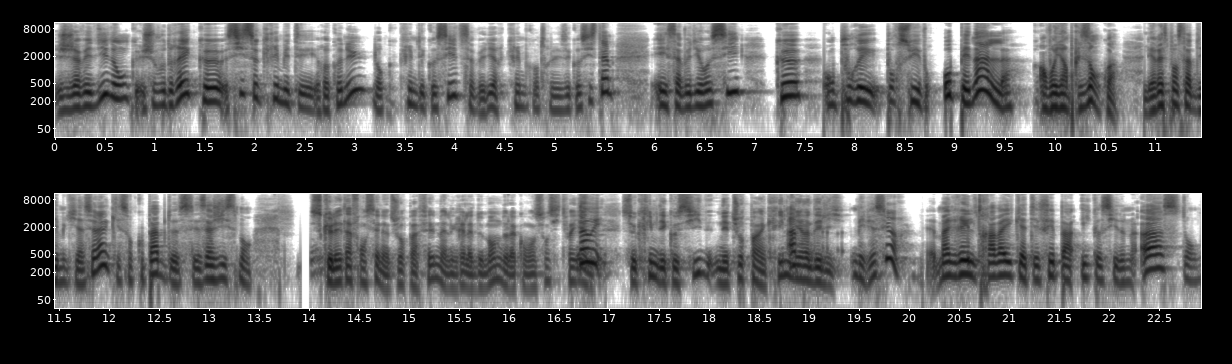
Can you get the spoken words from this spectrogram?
j'avais dit donc, je voudrais que si ce crime était reconnu, donc crime d'écocide, ça veut dire crime contre les écosystèmes, et ça veut dire aussi que on pourrait poursuivre au pénal envoyer en prison, quoi. Les responsables des multinationales qui sont coupables de ces agissements. Ce que l'État français n'a toujours pas fait, malgré la demande de la Convention citoyenne. Ah Ce crime d'écocide n'est toujours pas un crime, mais ah, un délit. Mais bien sûr. Malgré le travail qui a été fait par Ecocide on Earth, donc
